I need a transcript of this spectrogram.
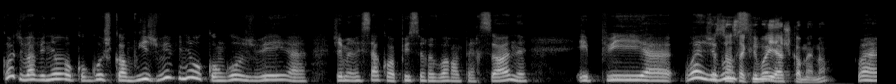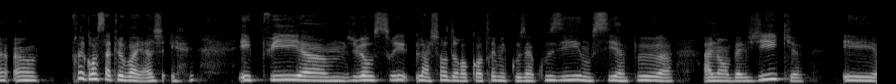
quand tu vas venir au Congo, je suis comme, oui, je vais venir au Congo, je vais, euh, j'aimerais ça qu'on puisse se revoir en personne. Et puis, euh, ouais, je C'est un sacré voyage quand même. Hein? Ouais, un très gros sacré voyage. Et puis, euh, je vais aussi la chance de rencontrer mes cousins, cousines, aussi un peu aller en Belgique et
